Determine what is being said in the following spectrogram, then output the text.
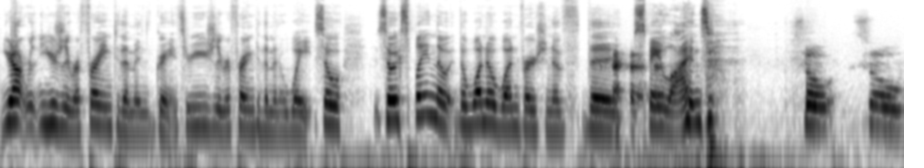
you're not re- usually referring to them in grains you're usually referring to them in a weight. So so explain the the 101 version of the spey lines. So so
